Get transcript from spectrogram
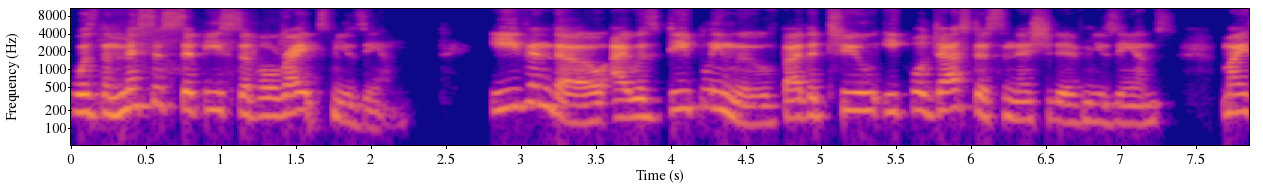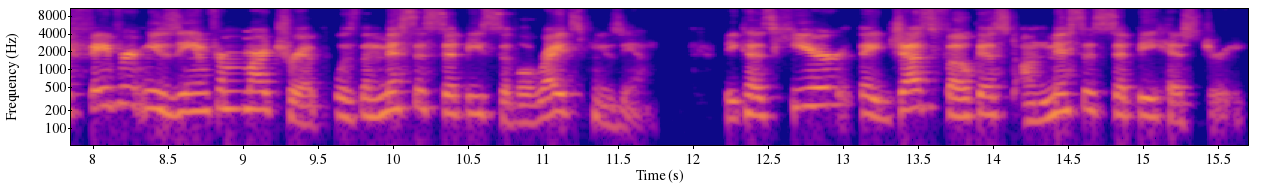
was the Mississippi Civil Rights Museum. Even though I was deeply moved by the two Equal Justice Initiative museums, my favorite museum from our trip was the Mississippi Civil Rights Museum, because here they just focused on Mississippi history.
